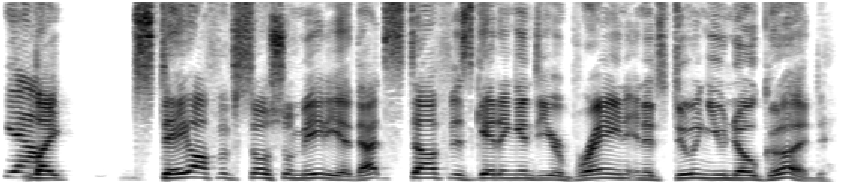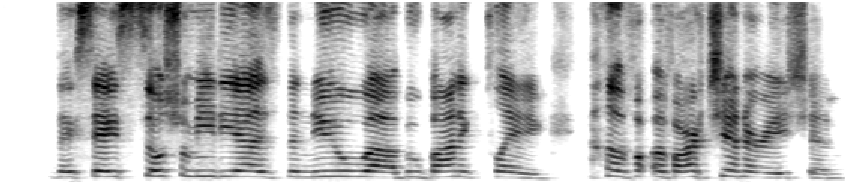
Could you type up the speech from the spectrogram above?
Yeah. Like, stay off of social media. That stuff is getting into your brain and it's doing you no good. They say social media is the new uh, bubonic plague of, of our generation.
